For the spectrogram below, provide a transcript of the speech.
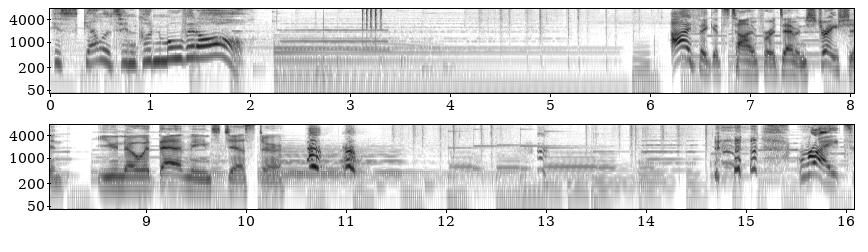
his skeleton couldn't move at all. I think it's time for a demonstration. You know what that means, Jester. Right,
